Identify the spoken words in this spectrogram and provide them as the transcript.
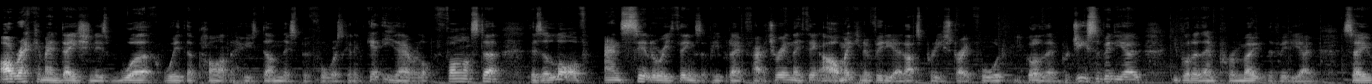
our recommendation is work with a partner who's done this before. It's going to get you there a lot faster. There's a lot of ancillary things that people don't factor in. They think, oh, making a video, that's pretty straightforward. You've got to then produce a video, you've got to then promote the video. So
